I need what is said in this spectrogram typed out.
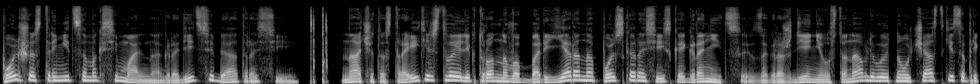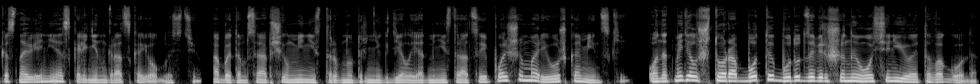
Польша стремится максимально оградить себя от России. Начато строительство электронного барьера на польско-российской границе. Заграждение устанавливают на участке соприкосновения с Калининградской областью. Об этом сообщил министр внутренних дел и администрации Польши Мариуш Каминский. Он отметил, что работы будут завершены осенью этого года.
